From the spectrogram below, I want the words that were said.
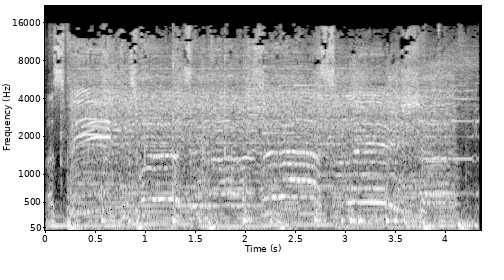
Mas fica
